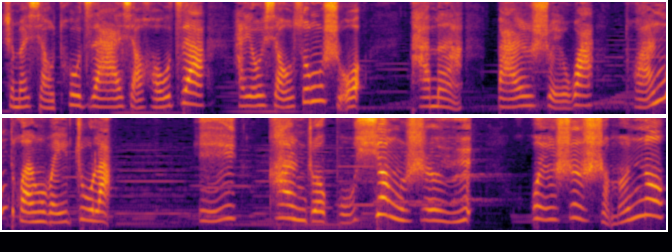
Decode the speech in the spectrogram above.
什么小兔子啊、小猴子啊，还有小松鼠，他们啊把水洼团团围住了。咦，看着不像是鱼，会是什么呢？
